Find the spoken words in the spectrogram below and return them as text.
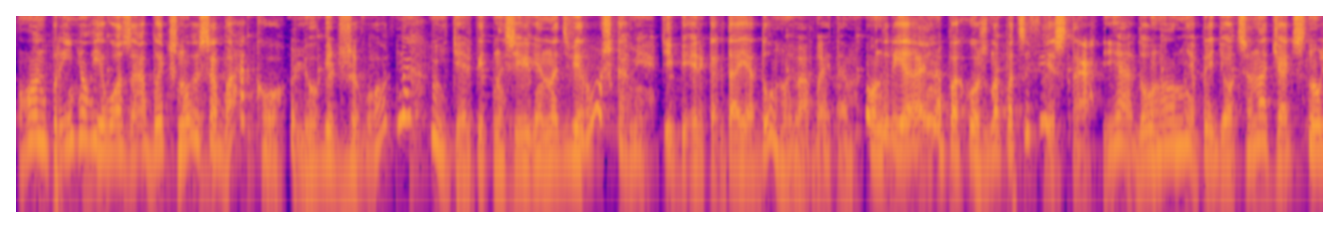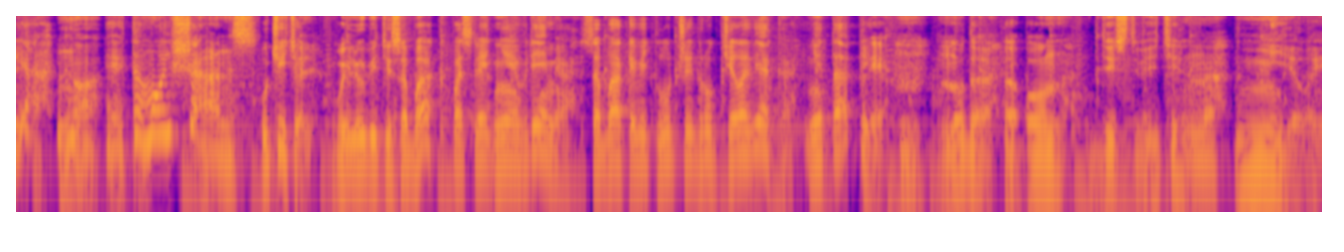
Он принял его за обычную собаку. Любит животных, не терпит насилия над зверушками. Теперь, когда я думаю об этом, он реально похож на пацифиста. Я думал, мне придется начать с нуля. Но это мой шанс. учитель, вы любите собак? Последнее время собака ведь лучший друг человека, не так ли? Ну да, а он действительно милый.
